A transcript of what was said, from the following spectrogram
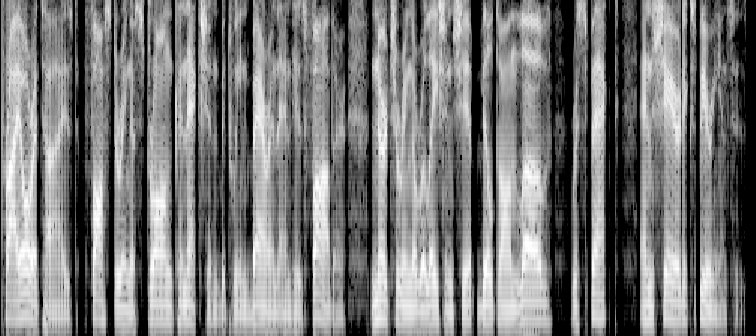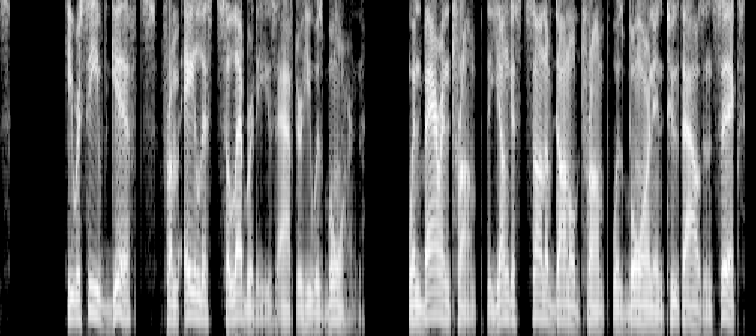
prioritized fostering a strong connection between Barron and his father, nurturing a relationship built on love, respect, and shared experiences. He received gifts from A-list celebrities after he was born. When Barron Trump, the youngest son of Donald Trump, was born in 2006,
